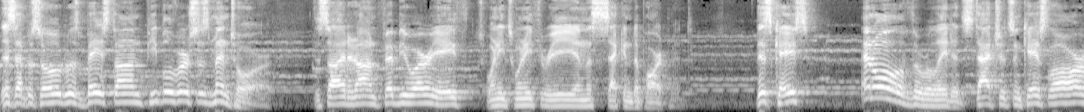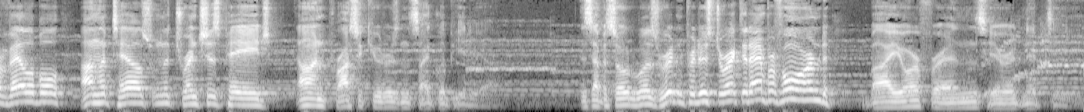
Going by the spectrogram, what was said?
This episode was based on People vs. Mentor, decided on February 8th, 2023, in the Second Department. This case and all of the related statutes and case law are available on the Tales from the Trenches page on Prosecutor's Encyclopedia. This episode was written, produced, directed, and performed by your friends here at NYPTI.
